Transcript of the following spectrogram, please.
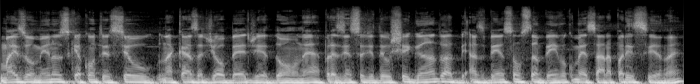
mais ou menos o que aconteceu na casa de Obed Edom, né? A presença de Deus chegando, as bênçãos também vão começar a aparecer, né?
